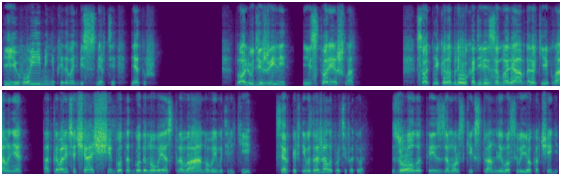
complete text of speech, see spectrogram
И его имени предавать бессмертие нет уж. Но люди жили, и история шла. Сотни кораблей уходили за моря в далекие плавания, открывали все чаще год от года новые острова, новые материки. Церковь не возражала против этого. Золото из заморских стран лилось в ее ковчеги.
